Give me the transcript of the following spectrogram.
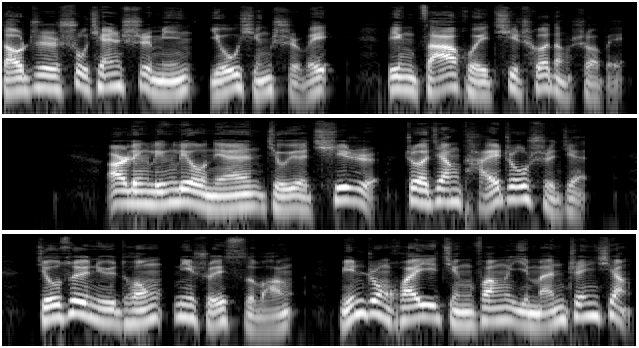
导致数千市民游行示威，并砸毁汽车等设备。2006年9月7日浙江台州事件。九岁女童溺水死亡，民众怀疑警方隐瞒真相，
